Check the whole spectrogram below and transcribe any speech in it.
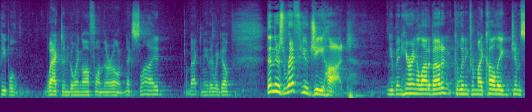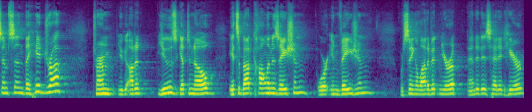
people whacked and going off on their own. Next slide. Come back to me. There we go. Then there's refugee jihad. You've been hearing a lot about it, including from my colleague Jim Simpson. The Hijra, term you ought to use, get to know. It's about colonization or invasion. We're seeing a lot of it in Europe, and it is headed here.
